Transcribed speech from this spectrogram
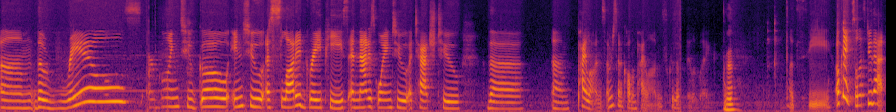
um, the rails are going to go into a slotted gray piece, and that is going to attach to the um, pylons. I'm just going to call them pylons because that's what they look like. Okay. Let's see. Okay, so let's do that.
